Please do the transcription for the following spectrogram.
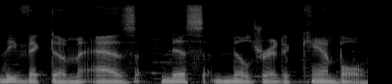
the victim as Miss Mildred Campbell.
